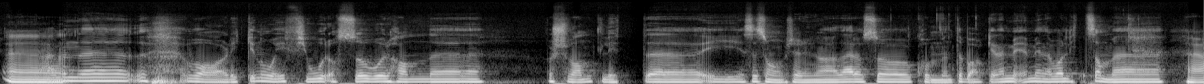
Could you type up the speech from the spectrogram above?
Eh, men eh, var det ikke noe i fjor også hvor han forsvant litt eh, i sesongoppkjøringa der, og så kom han tilbake igjen? Jeg mener det var litt samme ja.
